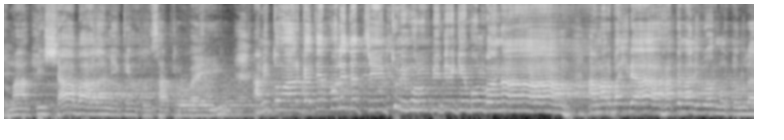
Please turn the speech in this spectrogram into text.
তোমার পিসাব আর আমি কিন্তু ছাত্র ভাই। আমি তোমার কাছে বলে যাচ্ছি, তুমি মুরব্বীদেরকে বলবা না। আমার ভাইরা হাতে মালি রহমতুল্লাহ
